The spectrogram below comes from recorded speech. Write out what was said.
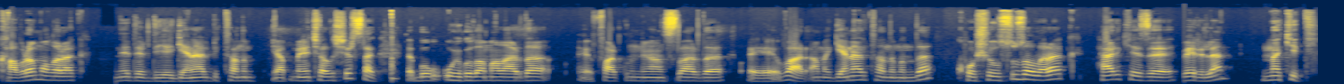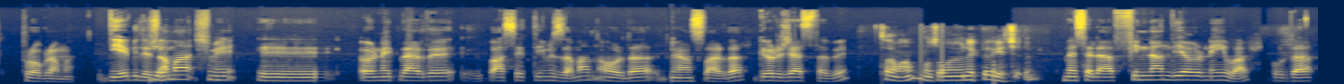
kavram olarak nedir diye genel bir tanım yapmaya çalışırsak bu uygulamalarda e, farklı nüanslarda e, var ama genel tanımında koşulsuz olarak herkese verilen nakit programı diyebiliriz. Evet. Ama şimdi e, örneklerde bahsettiğimiz zaman orada nüanslarda göreceğiz tabii. Tamam o zaman örneklere geçelim. Mesela Finlandiya örneği var. Burada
